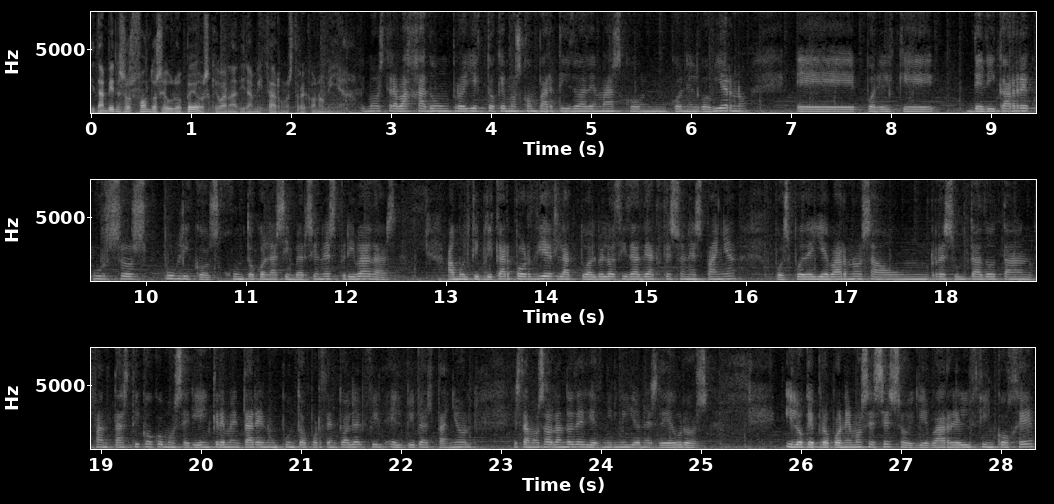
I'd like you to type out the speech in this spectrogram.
y también esos fondos europeos que van a dinamizar nuestra economía. Hemos trabajado un proyecto que hemos compartido además con, el Gobierno, eh, por el que dedicar recursos públicos junto con las inversiones privadas a multiplicar por 10 la actual velocidad de acceso en España, pues puede llevarnos a un resultado tan fantástico como sería incrementar en un punto porcentual el, el PIB español. Estamos hablando de 10.000 millones de euros. Y lo que proponemos es eso, llevar el 5G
